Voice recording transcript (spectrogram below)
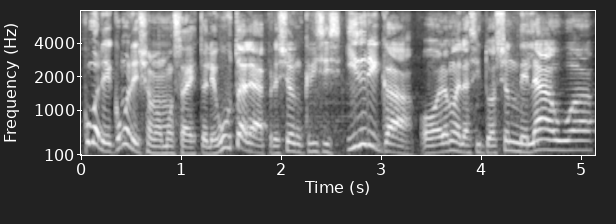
¿Cómo le, ¿Cómo le llamamos a esto? ¿Les gusta la expresión crisis hídrica? ¿O hablamos de la situación del agua?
